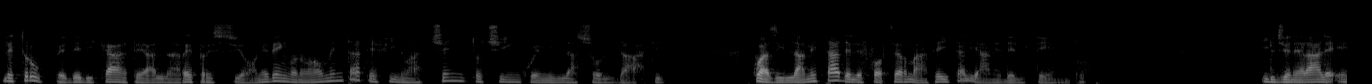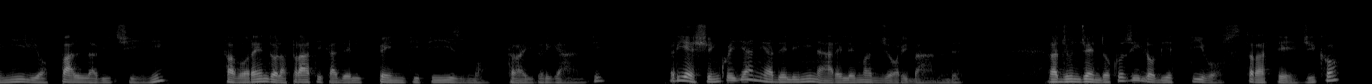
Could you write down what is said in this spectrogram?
le truppe dedicate alla repressione vengono aumentate fino a 105.000 soldati, quasi la metà delle forze armate italiane del tempo. Il generale Emilio Pallavicini, favorendo la pratica del pentitismo tra i briganti, riesce in quegli anni ad eliminare le maggiori bande, raggiungendo così l'obiettivo strategico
